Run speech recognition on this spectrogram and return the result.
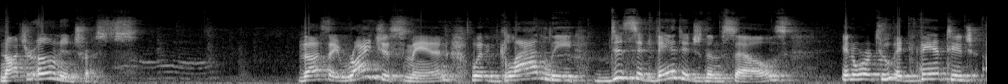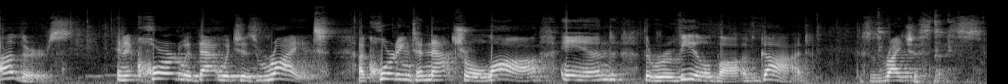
not your own interests. Thus, a righteous man would gladly disadvantage themselves in order to advantage others in accord with that which is right, according to natural law and the revealed law of God. This is righteousness.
